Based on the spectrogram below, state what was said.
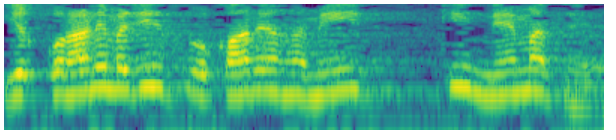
یہ قرآن مجید فقان حمید کی نعمت ہے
